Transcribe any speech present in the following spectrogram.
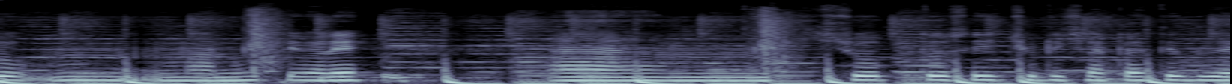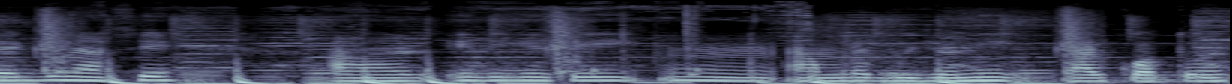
লোক মানুষ, এবারে সত্য সেই ছুটি ছাটাতে দু একদিন আসে। আর এদিকে সেই আমরা দুজনই আর কত আর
